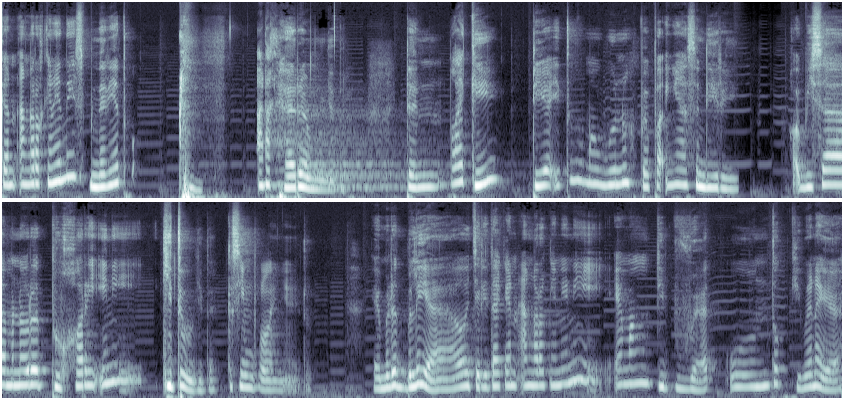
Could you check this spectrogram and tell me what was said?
kan angrok ini nih sebenarnya tuh anak haram gitu. Dan lagi dia itu membunuh bapaknya sendiri. Kok bisa menurut Bukhari ini gitu gitu kesimpulannya itu. Ya menurut beliau ceritakan angrok ini nih emang dibuat untuk gimana ya?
